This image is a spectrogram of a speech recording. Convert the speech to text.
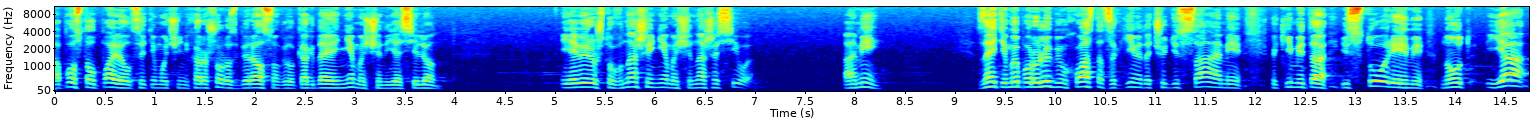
Апостол Павел с этим очень хорошо разбирался. Он говорил, когда я немощен, я силен. И я верю, что в нашей немощи наша сила. Аминь. Знаете, мы порой любим хвастаться какими-то чудесами, какими-то историями, но вот я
